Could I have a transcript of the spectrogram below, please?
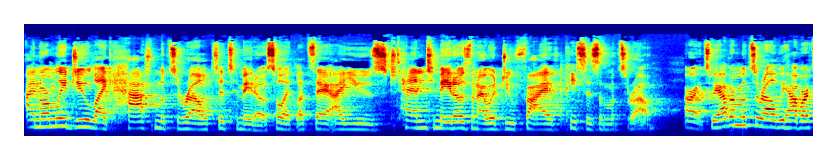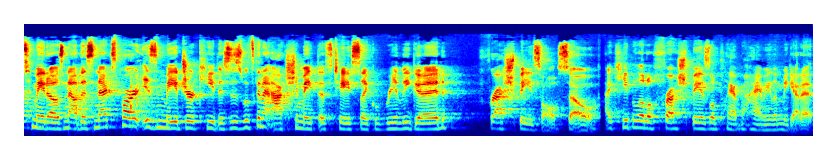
I normally do like half mozzarella to tomato. So like, let's say I used 10 tomatoes and I would do five pieces of mozzarella. All right, so we have our mozzarella, we have our tomatoes. Now this next part is major key. This is what's gonna actually make this taste like really good fresh basil. So I keep a little fresh basil plant behind me. Let me get it.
